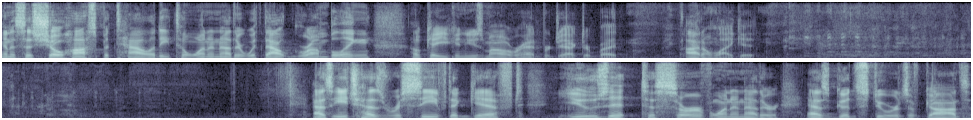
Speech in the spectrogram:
And it says, show hospitality to one another without grumbling. Okay, you can use my overhead projector, but I don't like it. As each has received a gift, use it to serve one another as good stewards of God's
